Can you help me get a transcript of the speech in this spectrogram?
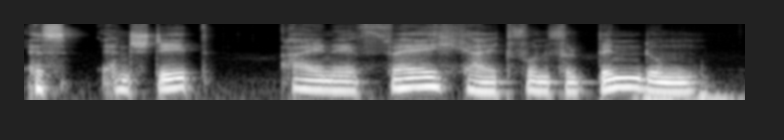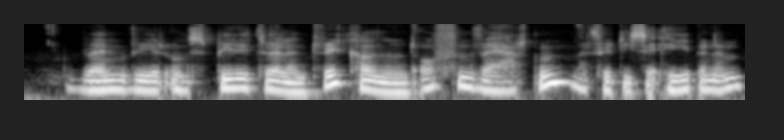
Es entsteht eine Fähigkeit von Verbindung, wenn wir uns spirituell entwickeln und offen werden für diese Ebenen,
